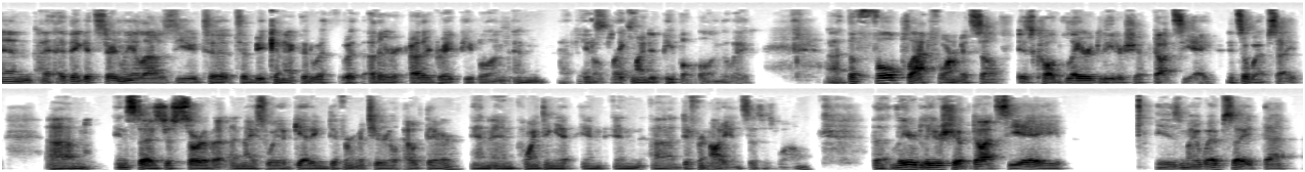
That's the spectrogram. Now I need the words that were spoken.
and I, I, think it certainly allows you to to be connected with with other other great people and and uh, you know like minded people along the way. Uh, the full platform itself is called layeredleadership.ca. It's a website. Um, Insta is just sort of a, a, nice way of getting different material out there and, and pointing it in, in uh, different audiences as well. The layeredleadership.ca is my website that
